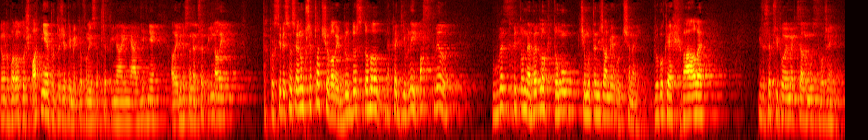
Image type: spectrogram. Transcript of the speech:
Jo, dopadlo to špatně, protože ty mikrofony se přepínají nějak divně, ale kdyby se nepřepínali, tak prostě bychom se jenom přetlačovali. Byl by z toho nějaký divný paskvil. Vůbec by to nevedlo k tomu, k čemu ten žalm je určený. Hluboké chvále, kde se připojíme k celému stvoření.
